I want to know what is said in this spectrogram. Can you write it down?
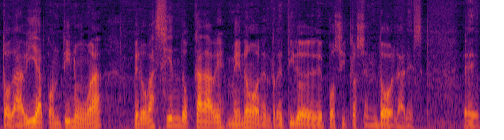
todavía continúa, pero va siendo cada vez menor el retiro de depósitos en dólares. Eh,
